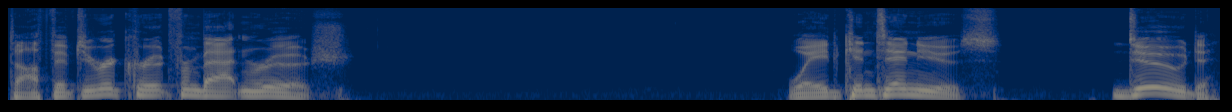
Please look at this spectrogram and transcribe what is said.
Top 50 recruit from Baton Rouge. Wade continues Dude,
